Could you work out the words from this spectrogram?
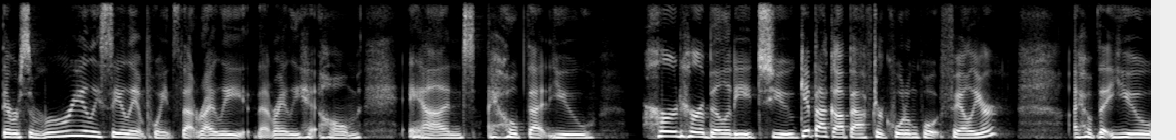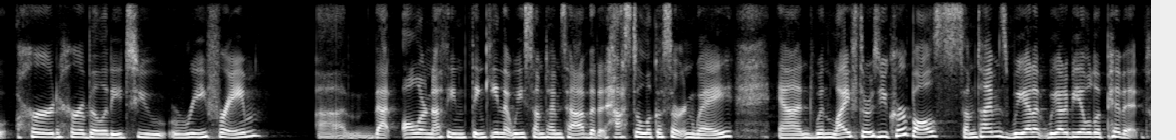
there were some really salient points that Riley that Riley hit home and I hope that you heard her ability to get back up after quote unquote failure I hope that you heard her ability to reframe um, that all or nothing thinking that we sometimes have that it has to look a certain way. And when life throws you curveballs, sometimes we gotta we gotta be able to pivot.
